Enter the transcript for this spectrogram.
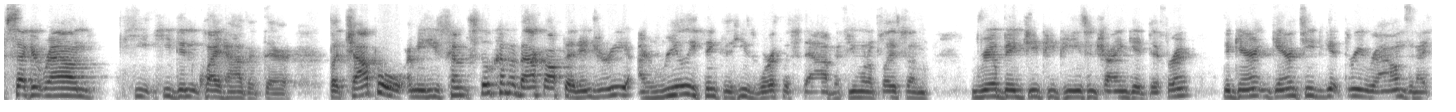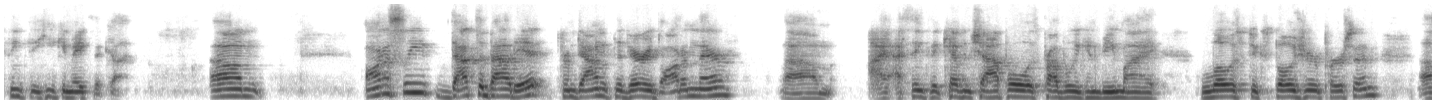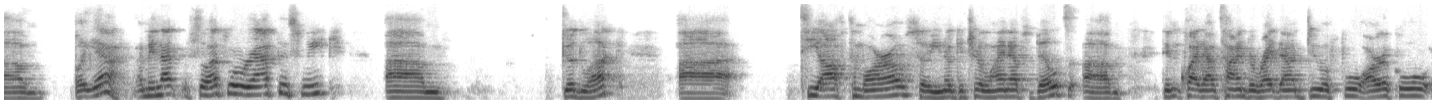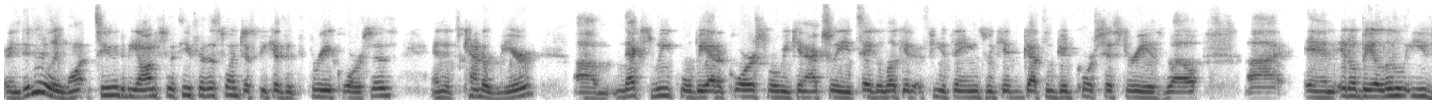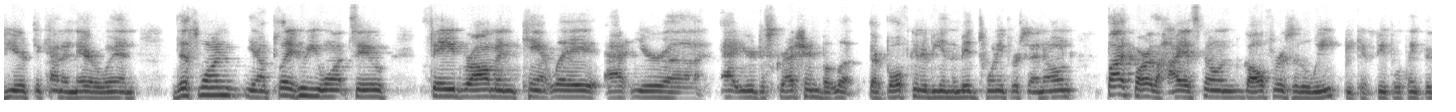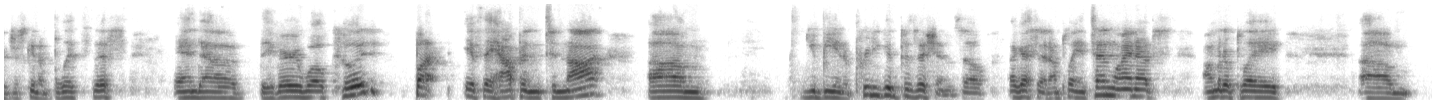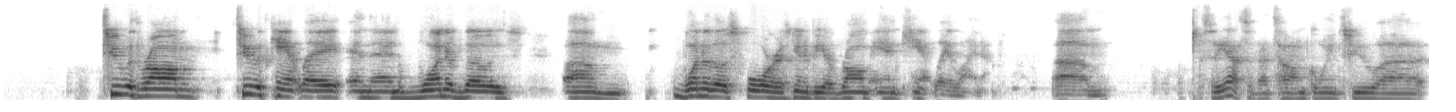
second round, he he didn't quite have it there. But Chappell, I mean, he's come, still coming back off that injury. I really think that he's worth a stab if you want to play some real big GPPs and try and get different. The guaranteed to get three rounds, and I think that he can make the cut. Um, honestly, that's about it from down at the very bottom there. Um, I, I, think that Kevin Chappell is probably going to be my lowest exposure person. Um, but yeah, I mean that. So that's where we're at this week. Um, good luck. Uh, tee off tomorrow, so you know get your lineups built. Um, didn't quite have time to write down, do a full article, and didn't really want to, to be honest with you, for this one, just because it's three courses and it's kind of weird. Um, next week we'll be at a course where we can actually take a look at a few things. We can got some good course history as well, uh, and it'll be a little easier to kind of narrow in. This one, you know, play who you want to. Fade Rahm and Cantlay at your uh, at your discretion. But look, they're both going to be in the mid twenty percent owned. By far the highest owned golfers of the week because people think they're just going to blitz this, and uh, they very well could. But if they happen to not, um, you'd be in a pretty good position. So, like I said, I'm playing 10 lineups. I'm going to play um, two with Rahm, two with Cantlay, and then one of those um, one of those four is going to be a Rahm and Cantlay lineup. Um, so yeah, so that's how I'm going to uh,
